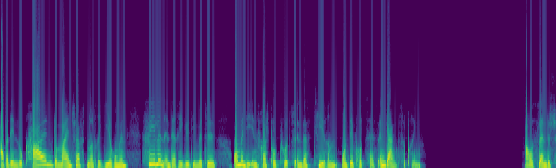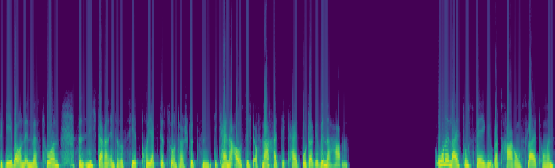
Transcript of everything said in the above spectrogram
Aber den lokalen Gemeinschaften und Regierungen fehlen in der Regel die Mittel, um in die Infrastruktur zu investieren und den Prozess in Gang zu bringen. Ausländische Geber und Investoren sind nicht daran interessiert, Projekte zu unterstützen, die keine Aussicht auf Nachhaltigkeit oder Gewinne haben. Ohne leistungsfähige Übertragungsleitungen,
